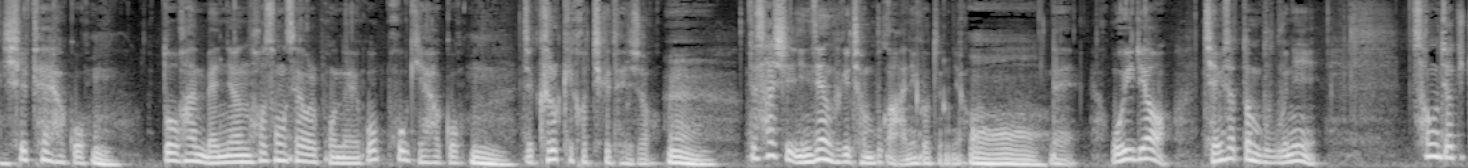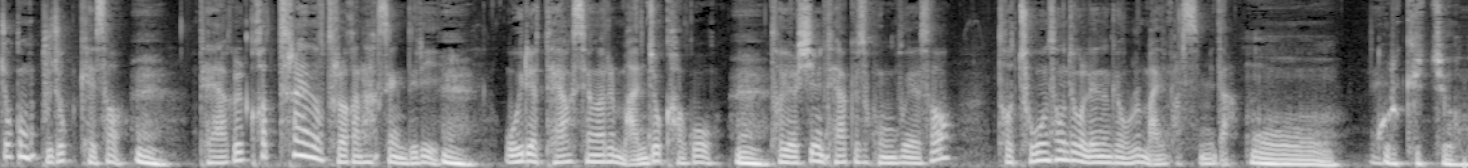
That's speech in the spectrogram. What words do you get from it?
음. 실패하고 음. 또 한 몇 년 허송 세월 보내고 포기하고 음. 이제 그렇게 거치게 되죠. 네. 근데 사실 인생은 그게 전부가 아니거든요. 어. 네. 오히려 재밌었던 부분이 성적이 조금 부족해서 네. 대학을 커트라인으로 들어간 학생들이 네. 오히려 대학 생활을 만족하고 네. 더 열심히 대학에서 공부해서 더 좋은 성적을 내는 경우를 많이 봤습니다. 오, 네. 그렇겠죠.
